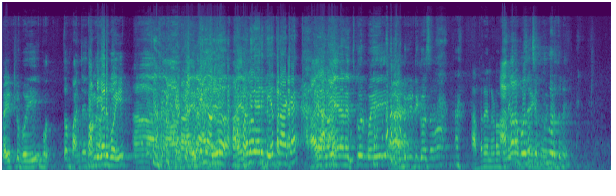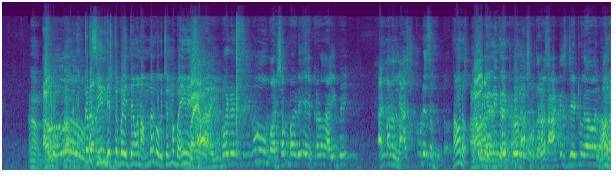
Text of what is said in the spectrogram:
రైట్లు పోయి మొత్తం పంచాయతీ పమ్మి గారు పోయి. గారికి ఈత రాక. ఆయన ఎత్తుకొని పోయి కంటిన్యూటీ కోసము. అందరూ వెళ్ళడం అందరం పోతే చెప్పులు కొడుతున్నాయి. అవును. ఎక్కడ సీన్ డిస్టర్బ్ అయిద్దామని అందరికి ఒక చిన్న భయం ఇంపార్టెంట్ సీన్ వర్షం పడి ఎక్కడో అయిపోయి అండ్ మనది లాస్ట్ టూ డేస్ అనుకుంటా. అవును. తర్వాత ఆర్టిస్ట్ డేట్లు కావాలి. అవును,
